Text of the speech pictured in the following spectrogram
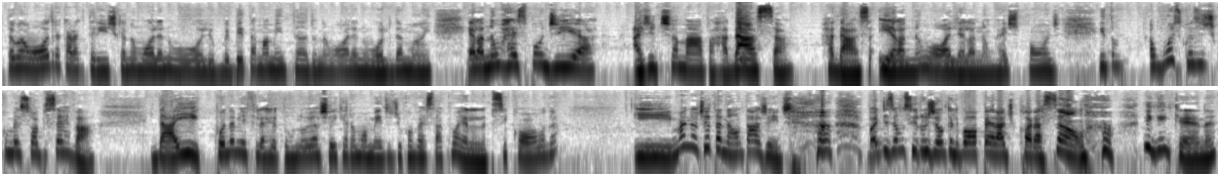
Então é uma outra característica, não olha no olho, o bebê está amamentando, não olha no olho da mãe. Ela não respondia, a gente chamava Radassa, Radassa, e ela não olha, ela não responde. Então, algumas coisas a gente começou a observar. Daí, quando a minha filha retornou, eu achei que era o momento de conversar com ela. Ela é psicóloga. E, mas não adianta não, tá, gente? Vai dizer um cirurgião que ele vai operar de coração? Ninguém quer, né?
